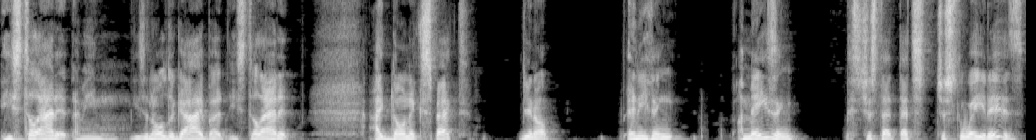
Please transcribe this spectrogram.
he's still at it. I mean, he's an older guy, but he's still at it. I don't expect, you know, anything amazing. It's just that that's just the way it is.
